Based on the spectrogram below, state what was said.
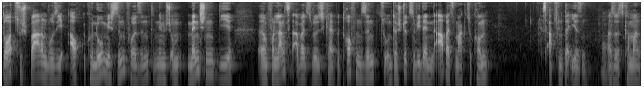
dort zu sparen, wo sie auch ökonomisch sinnvoll sind, nämlich um Menschen, die von Langzeitarbeitslosigkeit betroffen sind, zu unterstützen, wieder in den Arbeitsmarkt zu kommen, ist absoluter Irrsinn. Also das kann man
